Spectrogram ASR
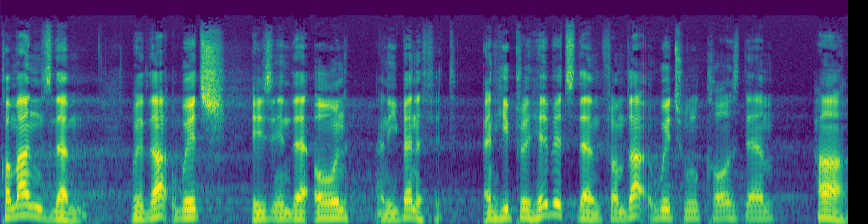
commands them with that which is in their own and he benefit and he prohibits them from that which will cause them harm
